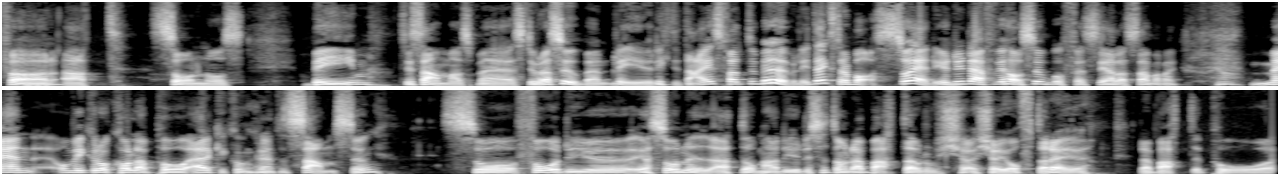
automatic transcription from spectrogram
för Mm. att Sonos Beam tillsammans med stora subben blir ju riktigt nice. För att du behöver lite extra bas. Så är det ju. Det är därför vi har subwoofers i alla sammanhang. Men om vi då kollar på ärkekonkurrenten Samsung. Så får du ju, jag såg nu att de hade ju dessutom rabatt. Och de kör, kör ju ofta det ju. Rabatter på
